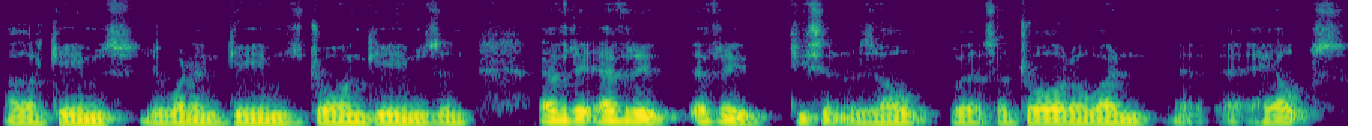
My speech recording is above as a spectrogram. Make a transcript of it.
other games, you're winning games, drawing games, and every every every decent result, whether it's a draw or a win, it, it helps.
